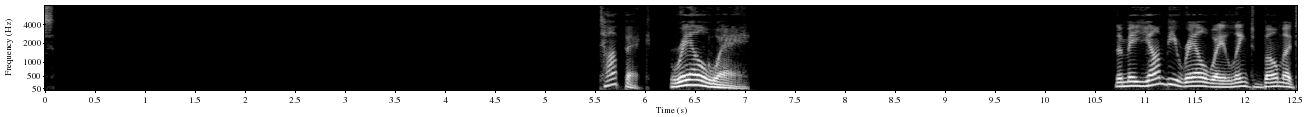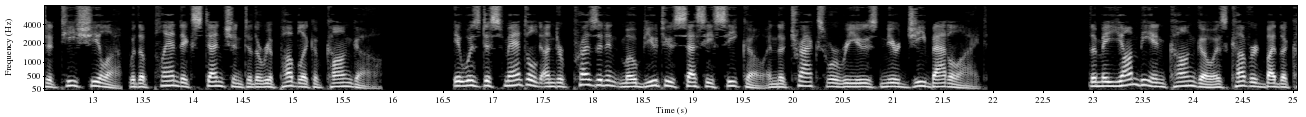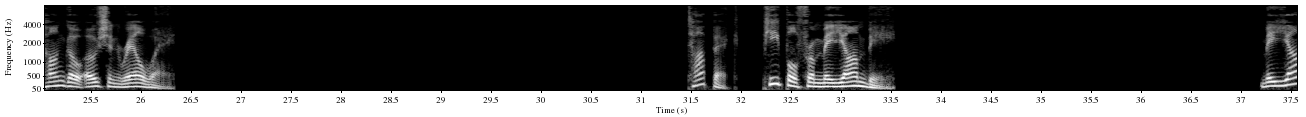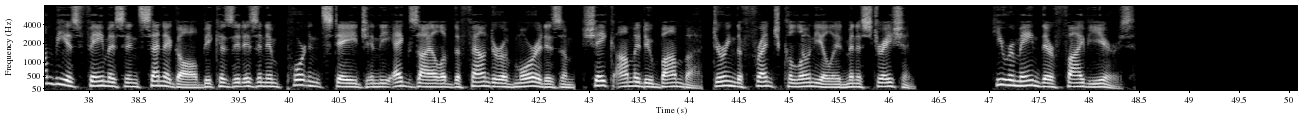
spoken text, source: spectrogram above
Railway The Mayumbe Railway linked Boma to Tshela, with a planned extension to the Republic of Congo. It was dismantled under President Mobutu Sese Seko and the tracks were reused near G. The Mayombe in Congo is covered by the Congo Ocean Railway. People from Mayombe Mayombe is famous in Senegal because it is an important stage in the exile of the founder of Mouridism, Sheikh Ahmadou Bamba, during the French colonial administration. He remained there five years.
